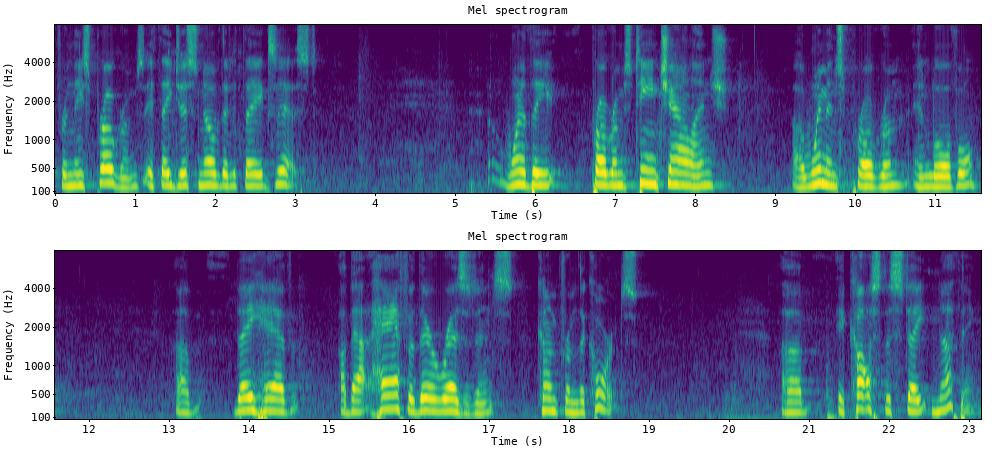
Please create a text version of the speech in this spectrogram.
from these programs if they just know that they exist. One of the programs, Teen Challenge, a women's program in Louisville, uh, they have about half of their residents come from the courts. Uh, it costs the state nothing.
